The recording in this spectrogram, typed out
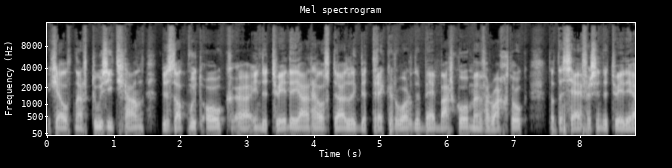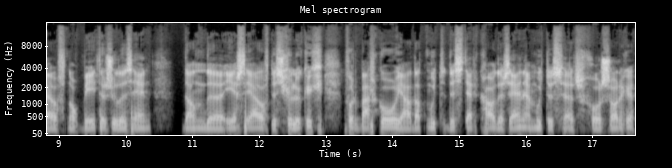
geld naartoe ziet gaan. Dus dat moet ook in de tweede jaarhelft duidelijk de trekker worden bij Barco. Men verwacht ook dat de cijfers in de tweede jaarhelft nog beter zullen zijn dan de eerste jaar. Of dus gelukkig voor Barco, ja, dat moet de sterkhouder zijn en moet dus ervoor zorgen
